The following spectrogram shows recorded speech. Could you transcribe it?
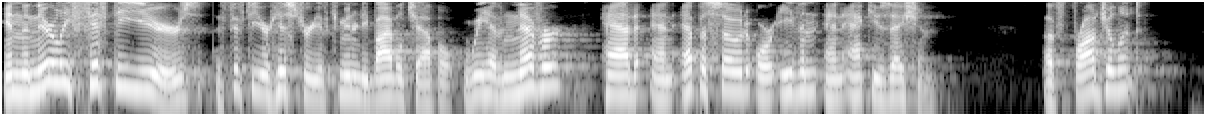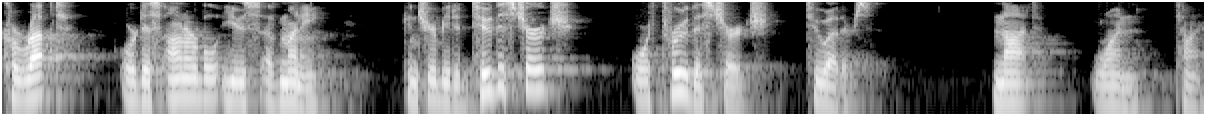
In the nearly 50 years, the 50 year history of Community Bible Chapel, we have never had an episode or even an accusation of fraudulent, corrupt, or dishonorable use of money contributed to this church or through this church to others. Not one time.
